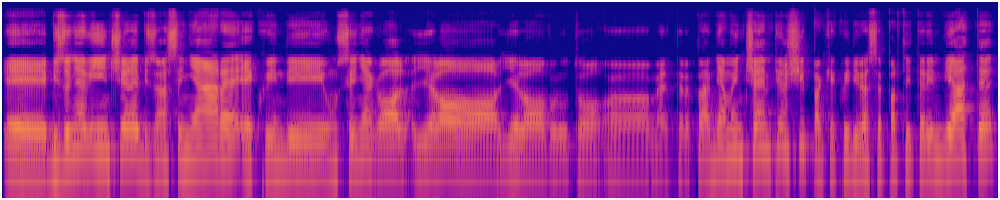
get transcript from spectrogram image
E bisogna vincere, bisogna segnare e quindi un segnagol gliel'ho, gliel'ho voluto uh, mettere. Poi andiamo in Championship, anche qui diverse partite rinviate.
